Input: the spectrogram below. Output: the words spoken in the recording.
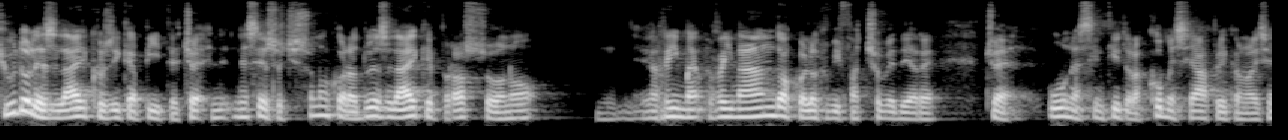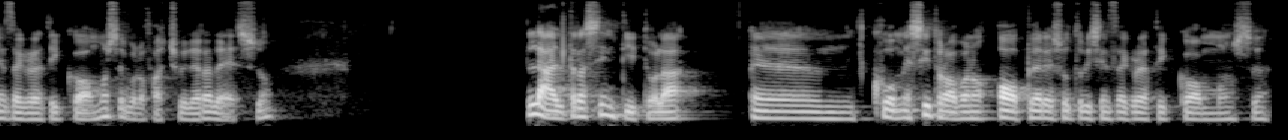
chiudo le slide così capite, cioè nel senso ci sono ancora due slide che però sono rimando a quello che vi faccio vedere, cioè una si intitola come si applica una licenza Creative Commons e ve lo faccio vedere adesso, l'altra si intitola ehm, come si trovano opere sotto licenza Creative Commons.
